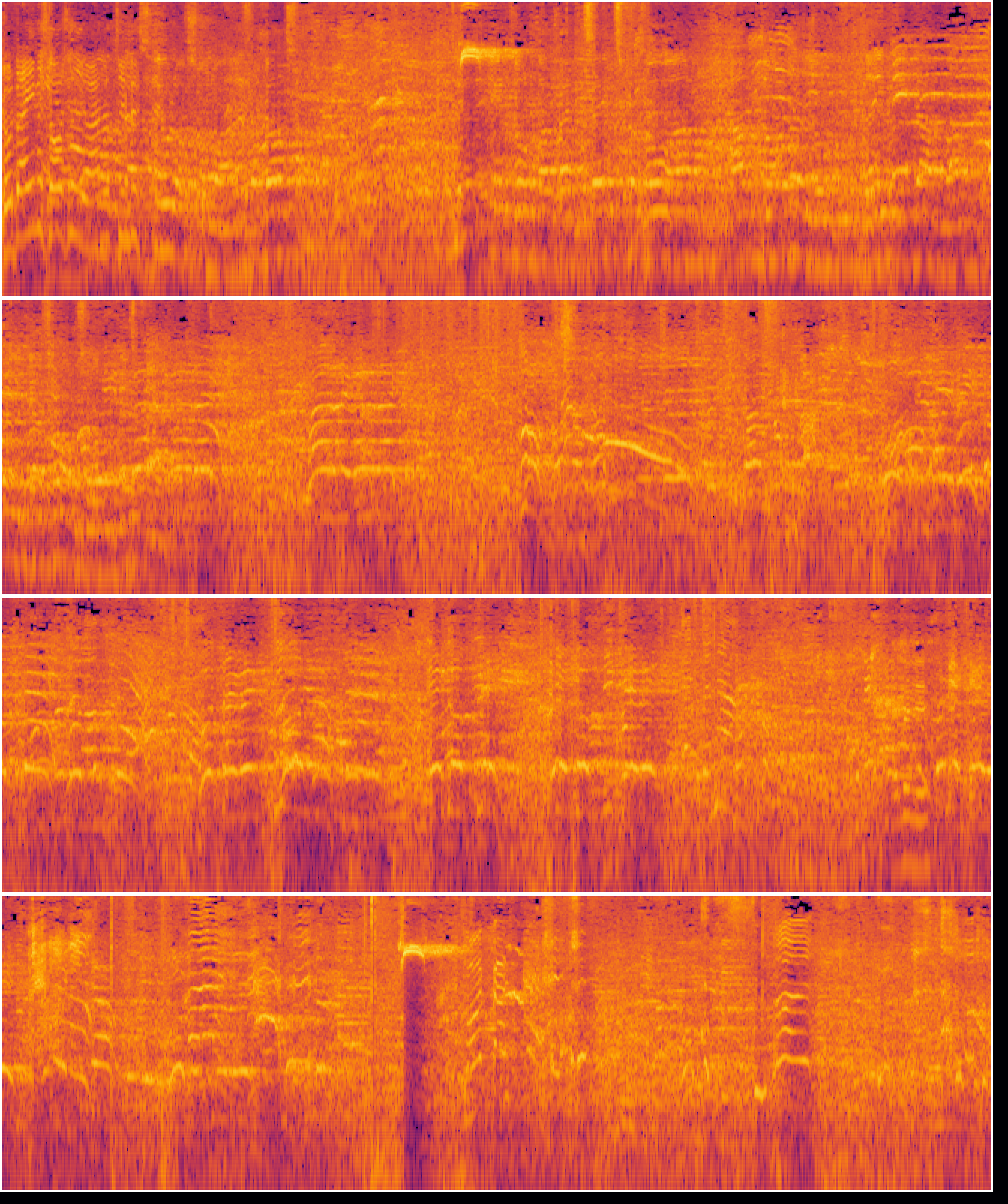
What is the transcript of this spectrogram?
Jo, der er en, der står til hjørnet. Tilde.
